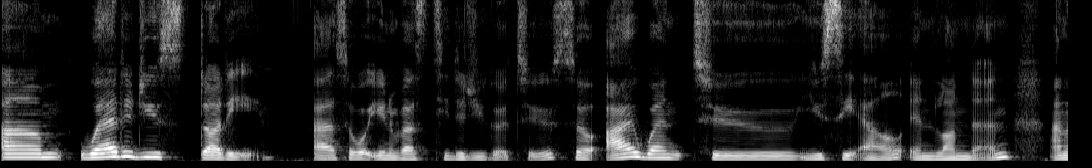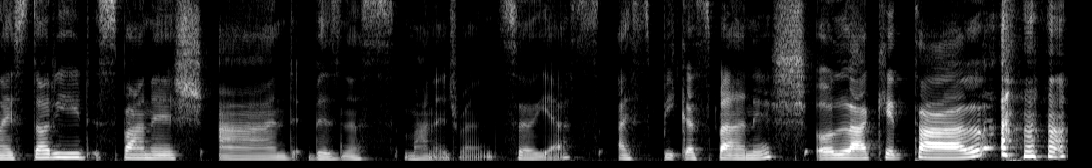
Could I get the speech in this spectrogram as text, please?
um, where did you study? Uh, so, what university did you go to? So, I went to UCL in London and I studied Spanish and business management. So, yes, I speak a Spanish. Hola, ¿qué tal?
